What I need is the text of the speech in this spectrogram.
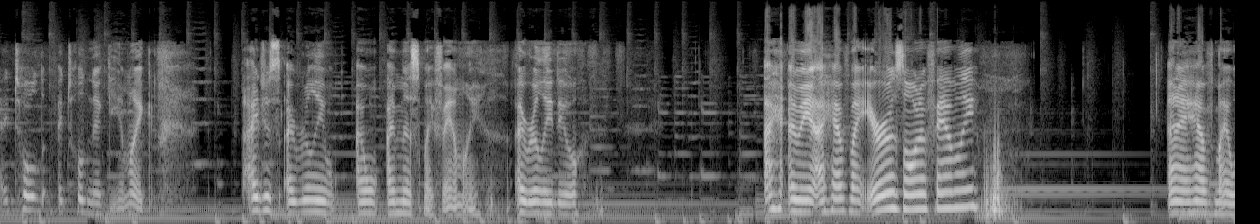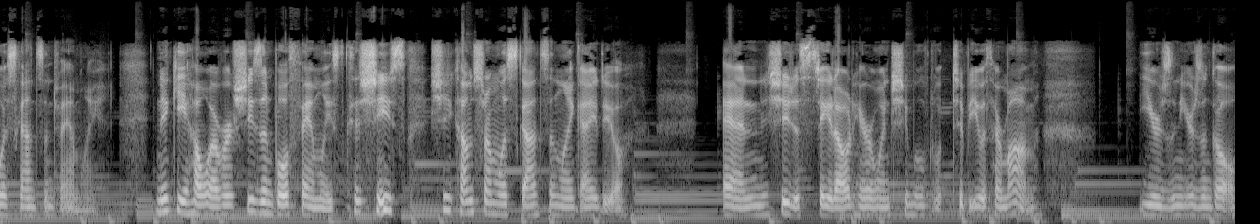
I, told I told Nikki, I'm like I just I really I, I miss my family. I really do. I I mean, I have my Arizona family and I have my Wisconsin family. Nikki, however, she's in both families because she's she comes from Wisconsin like I do, and she just stayed out here when she moved to be with her mom years and years ago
